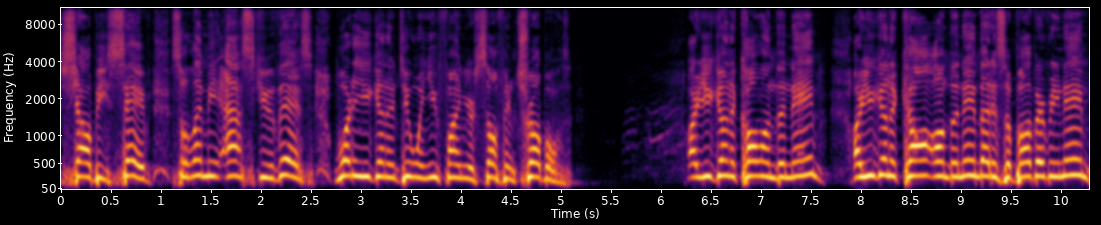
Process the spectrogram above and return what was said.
shall be saved. So let me ask you this what are you going to do when you find yourself in trouble? Are you going to call on the name? Are you going to call on the name that is above every name?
